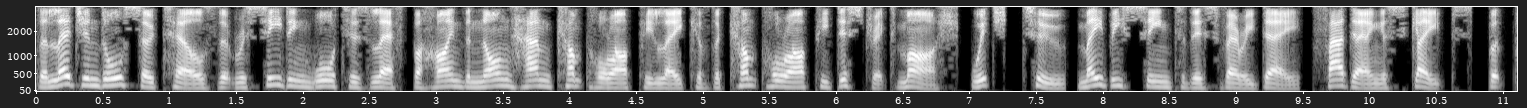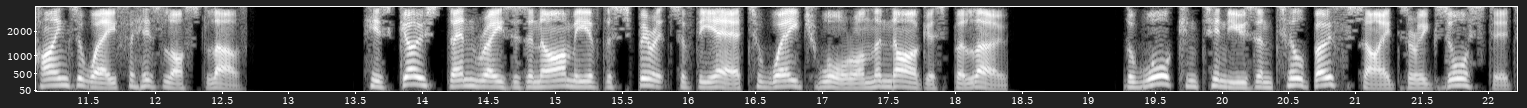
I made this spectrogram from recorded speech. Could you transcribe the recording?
The legend also tells that receding waters left behind the Nong Han Kumphorapi Lake of the Kumphorapi district marsh, which, too, may be seen to this very day. Phadeng escapes, but pines away for his lost love. His ghost then raises an army of the spirits of the air to wage war on the Nagas below. The war continues until both sides are exhausted,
